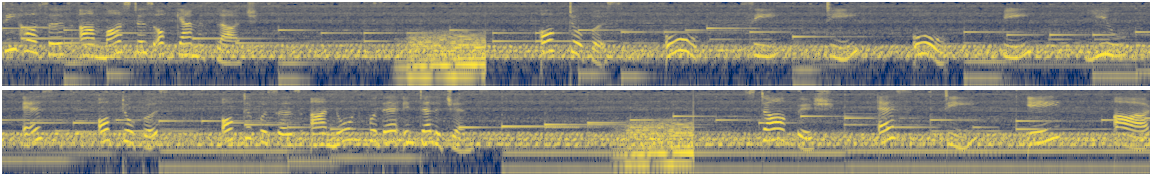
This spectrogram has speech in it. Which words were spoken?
Seahorses are masters of camouflage. Octopus O Octopus. Octopuses are known for their intelligence. Starfish. S T A R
